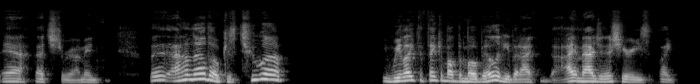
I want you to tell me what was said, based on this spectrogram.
yeah, that's true. I mean, but I don't know though, because Tua, we like to think about the mobility, but I I imagine this year he's like.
